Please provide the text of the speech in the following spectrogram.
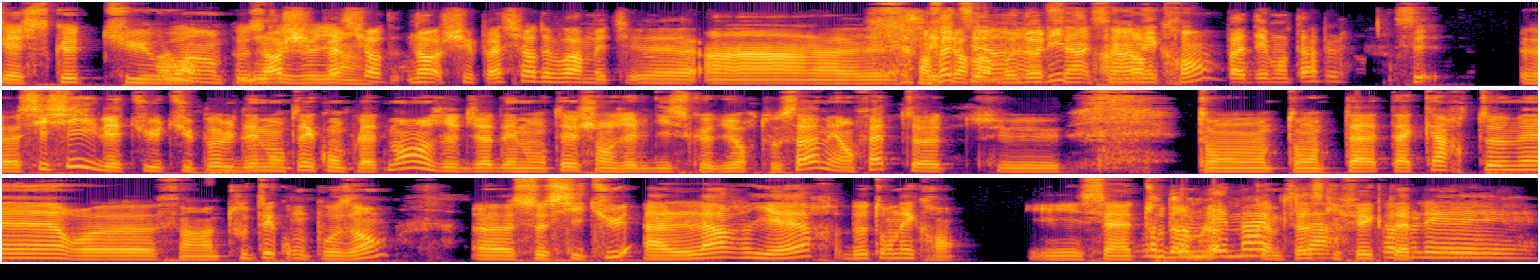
est-ce que tu vois un peu ce non, que je veux pas dire sûr. de- Non, je suis pas sûr de voir, mais tu, euh, un, euh, en c'est fait genre un un, monolithe, c'est un, écran pas démontable? c'est euh, si si, il est, tu, tu peux le démonter complètement. J'ai déjà démonté, changé le disque dur, tout ça, mais en fait, euh, tu ton ton ta, ta carte mère, euh, enfin tous tes composants euh, se situent à l'arrière de ton écran. Et c'est un tout d'un bloc Mac, comme ça, là, ce qui fait que comme les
